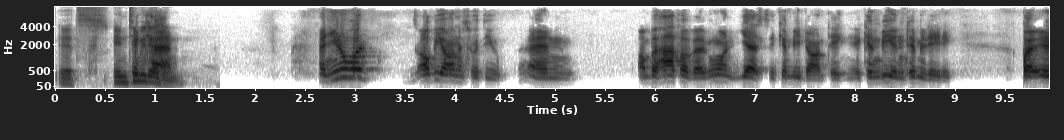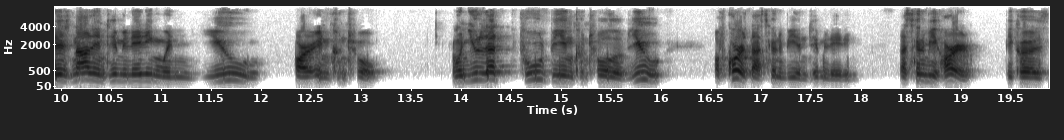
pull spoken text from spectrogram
It's intimidating. It and you know what? I'll be honest with you. And on behalf of everyone, yes, it can be daunting. It can be intimidating. But it is not intimidating when you are in control. When you let food be in control of you, of course that's going to be intimidating. That's going to be hard because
